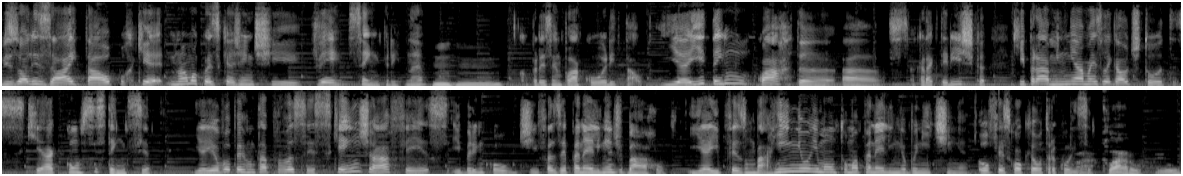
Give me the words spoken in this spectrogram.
visualizar e tal, porque não é uma coisa que a gente vê sempre, né? Uhum. por exemplo, a cor e tal. E aí tem uma quarta a, a característica que pra mim é a mais legal de todas, que é a consistência. E aí eu vou perguntar pra vocês, quem já fez e brincou de fazer panelinha de barro? E aí fez um barrinho e montou uma panelinha bonitinha? Ou fez qualquer outra coisa? Ah, claro, eu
